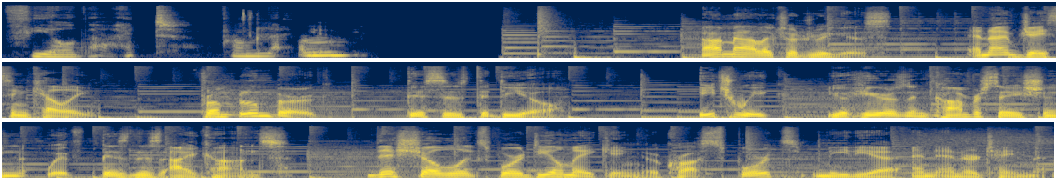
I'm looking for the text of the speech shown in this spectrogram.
feel that from them. I'm Alex Rodriguez. And I'm Jason Kelly. From Bloomberg, this is The Deal. Each week, you'll hear us in conversation with business icons. This show will explore deal making across sports, media, and entertainment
